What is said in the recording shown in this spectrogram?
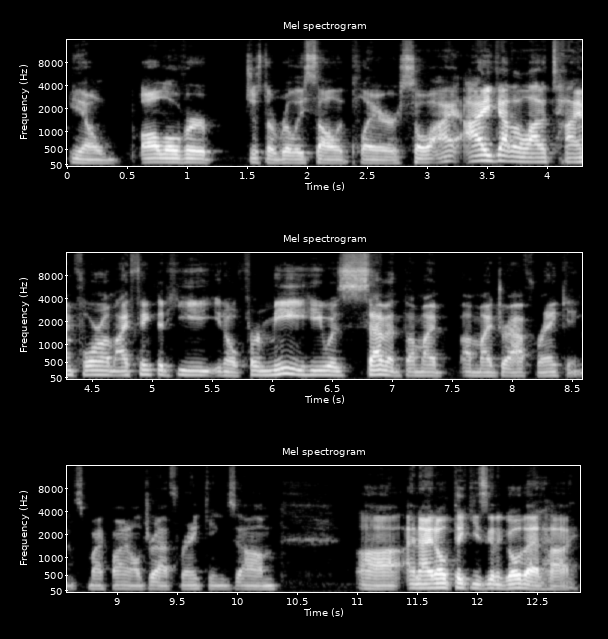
you know, all over just a really solid player. So I, I got a lot of time for him. I think that he, you know, for me, he was seventh on my on my draft rankings, my final draft rankings. Um, uh, and I don't think he's going to go that high.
